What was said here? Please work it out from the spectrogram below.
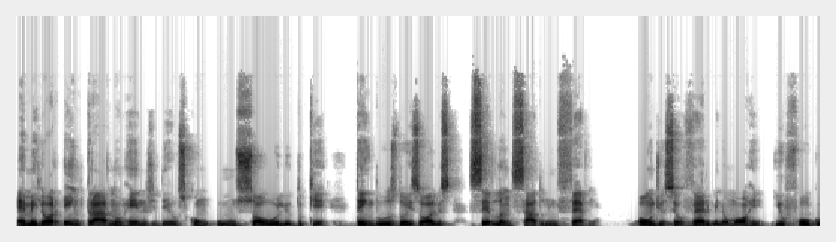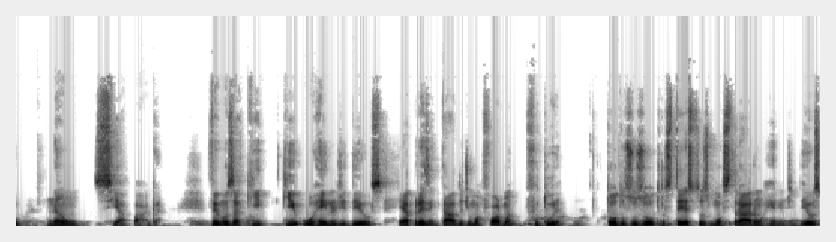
É melhor entrar no reino de Deus com um só olho do que, tendo os dois olhos, ser lançado no inferno, onde o seu verme não morre e o fogo não se apaga. Vemos aqui que o reino de Deus é apresentado de uma forma futura. Todos os outros textos mostraram o reino de Deus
